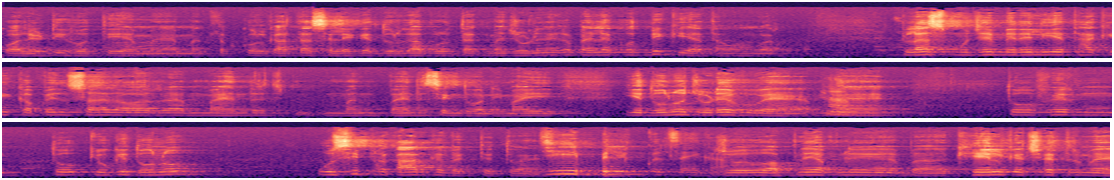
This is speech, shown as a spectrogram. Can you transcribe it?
क्वालिटी होती है मैं मतलब कोलकाता से लेकर दुर्गापुर तक मैं जुड़ने का पहले खुद भी किया था होमवर्क प्लस मुझे मेरे लिए था कि कपिल सर और महेंद्र महेंद्र सिंह धोनी माई ये दोनों जुड़े हुए हैं। हाँ। मैं तो फिर तो क्योंकि दोनों उसी प्रकार के व्यक्तित्व हैं। जी बिल्कुल सही कहा। जो अपने अपने खेल के क्षेत्र में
